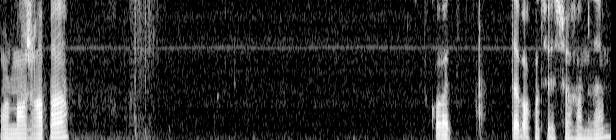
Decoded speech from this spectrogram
on le mangera pas. Donc on va d'abord continuer sur Ramzam.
